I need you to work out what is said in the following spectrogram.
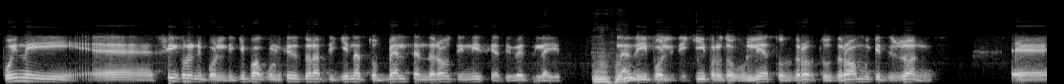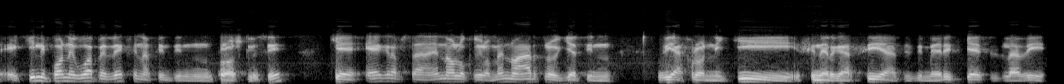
που είναι η ε, σύγχρονη πολιτική που ακολουθείται τώρα από την Κίνα του Belt and Road Initiative, έτσι λέγεται. Δηλαδή η πολιτική πρωτοβουλία του, του δρόμου και της ζώνης. Ε, εκεί λοιπόν εγώ απεδέχθηνα αυτή την πρόσκληση και έγραψα ένα ολοκληρωμένο άρθρο για την διαχρονική συνεργασία της διμερής σχέσης δηλαδή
